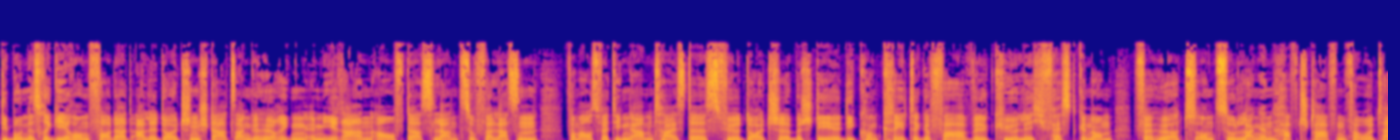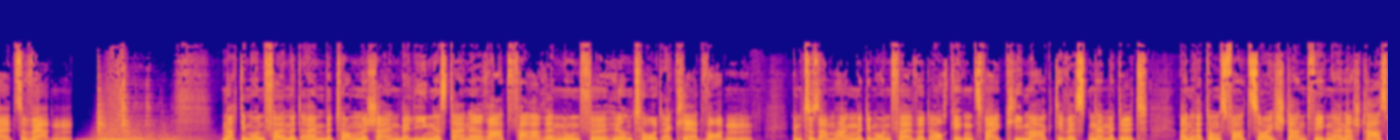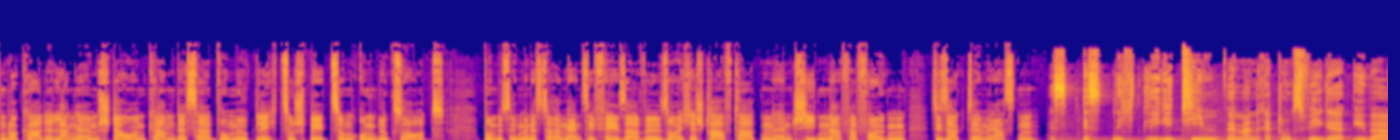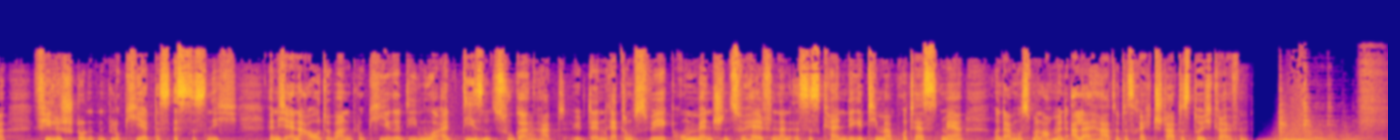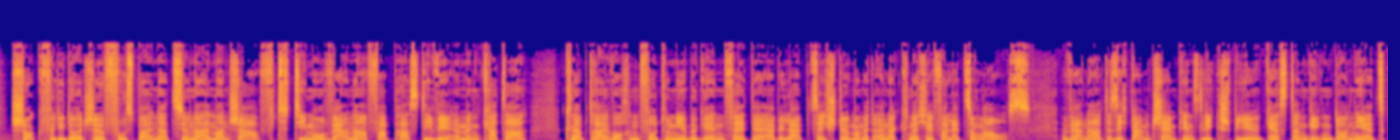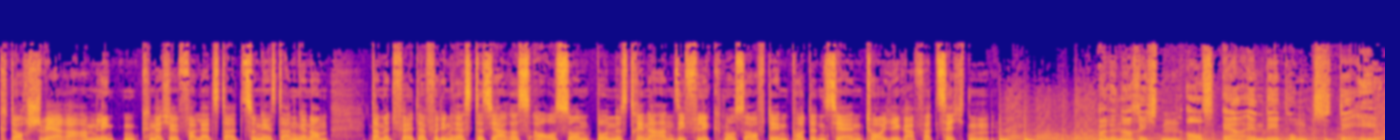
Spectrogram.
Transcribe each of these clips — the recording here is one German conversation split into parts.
Die Bundesregierung fordert alle deutschen Staatsangehörigen im Iran auf, das Land zu verlassen. Vom Auswärtigen Amt heißt es, für Deutsche bestehe die konkrete Gefahr, willkürlich festgenommen, verhört und zu langen Haftstrafen verurteilt zu werden. Nach dem Unfall mit einem Betonmischer in Berlin ist eine Radfahrerin nun für Hirntod erklärt worden. Im Zusammenhang mit dem Unfall wird auch gegen zwei Klimaaktivisten ermittelt. Ein Rettungsfahrzeug stand wegen einer Straßenblockade lange im Stau und kam deshalb womöglich zu spät zum Unglücksort. Bundesinnenministerin Nancy Faeser will solche Straftaten entschiedener verfolgen. Sie sagte im ersten, Es ist nicht legitim, wenn man Rettungswege über viele Stunden blockiert. Das ist es nicht. Wenn ich eine Autobahn blockiere, die nur diesen Zugang hat, den Rettungsweg, um Menschen zu helfen, dann ist es kein legitimer Protest mehr. Und da muss man auch mit aller Härte des Rechtsstaates durchgreifen. Schock für die deutsche Fußballnationalmannschaft. Timo Werner verpasst die WM in Katar. Knapp drei Wochen vor Turnierbeginn fällt der RB Leipzig-Stürmer mit einer Knöchelverletzung aus. Werner hatte sich beim Champions League-Spiel gestern gegen Donetsk doch schwerer am linken Knöchel verletzt als zunächst angenommen. Damit fällt er für den Rest des Jahres aus und Bundestrainer Hansi Flick muss auf den potenziellen Torjäger verzichten. Alle Nachrichten auf rnd.de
